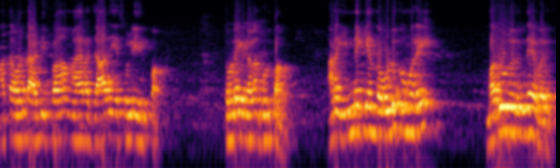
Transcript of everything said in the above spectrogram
மற்ற வந்து அடிப்பான் வேற ஜாதியை சொல்லி இருப்பான். தொல்லைகள் எல்லாம் கொடுப்பாங்க. ஆனா இன்னைக்கு அந்த ஒடுக்குமுறை மதுவில் இருந்தே வருது.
